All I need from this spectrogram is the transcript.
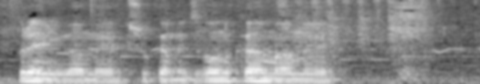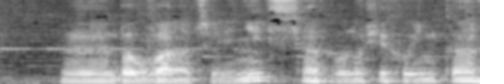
w premii mamy, szukamy dzwonka, mamy yy, bałwana, czyli nic, a w bonusie choinka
